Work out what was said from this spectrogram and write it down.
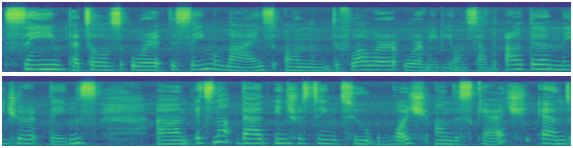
same petals or the same lines on the flower or maybe on some other nature things um, it's not that interesting to watch on the sketch. And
